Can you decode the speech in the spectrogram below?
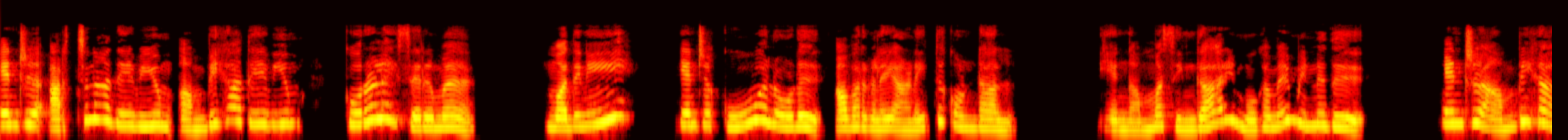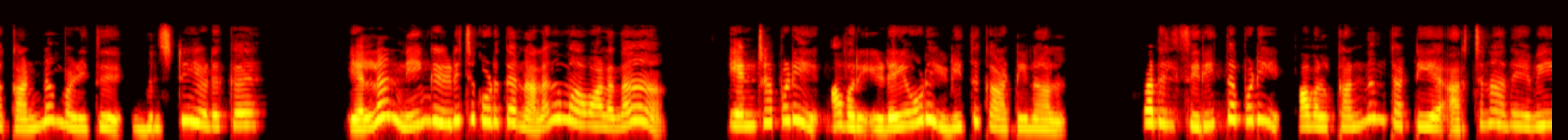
என்று அர்ச்சனா தேவியும் அம்பிகா தேவியும் குரலை செரும மதினி என்ற கூவலோடு அவர்களை அணைத்துக் கொண்டாள். எங்க அம்மா சிங்காரி முகமே மின்னுது என்று அம்பிகா கண்ணம் வழித்து திருஷ்டி எடுக்க எல்லாம் நீங்க இடிச்சு கொடுத்த நலங்கு மாவால தான். என்றபடி அவர் இடையோடு இடித்து காட்டினாள். அதில் சிரித்தபடி அவள் கண்ணம் தட்டிய அர்ச்சனா தேவி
